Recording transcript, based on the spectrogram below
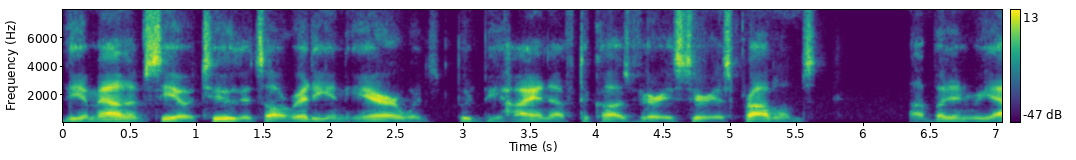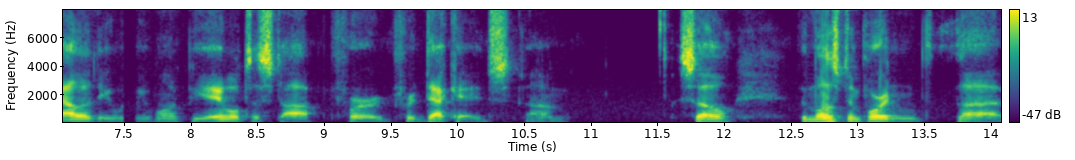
the amount of CO2 that's already in the air would, would be high enough to cause very serious problems. Uh, but in reality, we won't be able to stop for, for decades. Um, so the most important uh,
